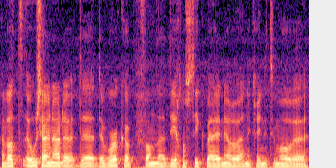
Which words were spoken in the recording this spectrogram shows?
En wat, hoe zou je nou de, de, de workup van de diagnostiek... bij neuroendocrine tumoren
